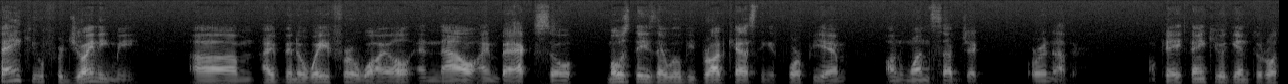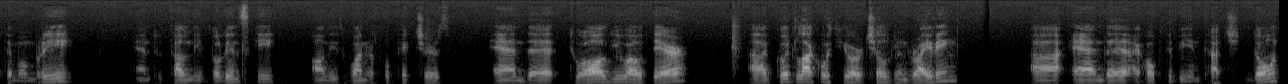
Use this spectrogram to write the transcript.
thank you for joining me. Um, I've been away for a while and now I'm back. So most days I will be broadcasting at 4 p.m. on one subject or another. Okay, thank you again to Rotem Omri and to Talniv Dolinsky on these wonderful pictures. And uh, to all you out there, uh, good luck with your children writing. Uh, and uh, I hope to be in touch. Don't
